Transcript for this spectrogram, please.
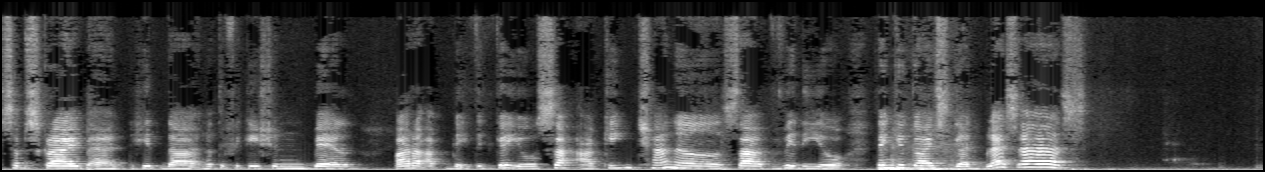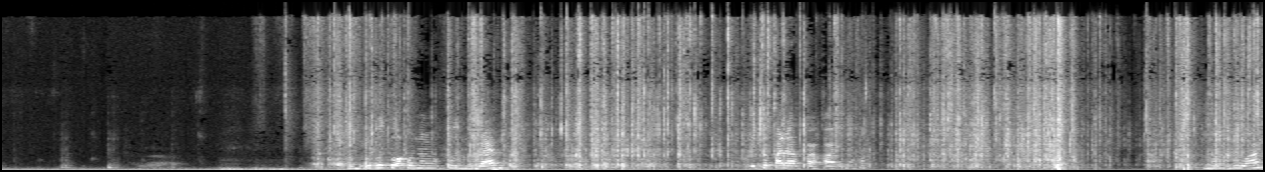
subscribe and hit the notification bell para updated kayo sa aking channel sa video. Thank you guys. God bless us ako ng food brand. Ito pala kakain ako. Mangguan.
